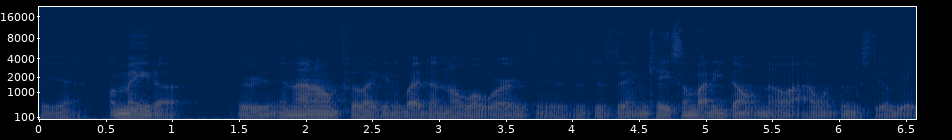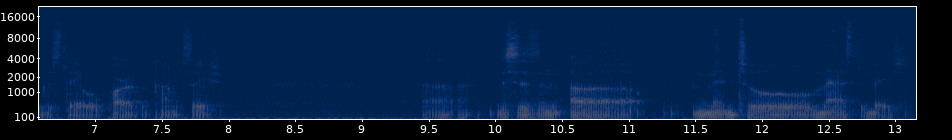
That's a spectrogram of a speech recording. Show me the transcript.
but yeah, or made up. And I don't feel like anybody doesn't know what words is. It's just in case somebody don't know, I want them to still be able to stay a part of the conversation. Uh, this isn't uh, mental masturbation.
